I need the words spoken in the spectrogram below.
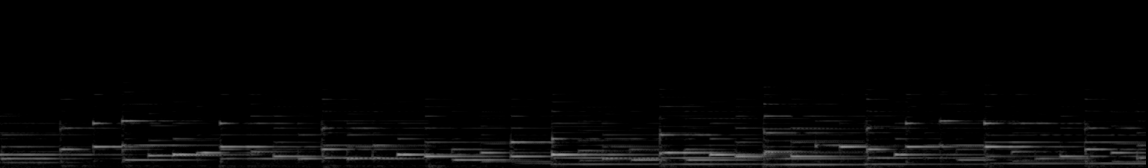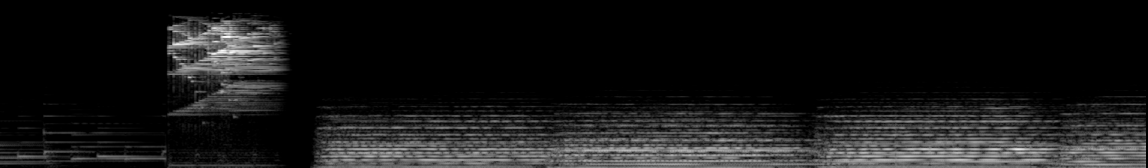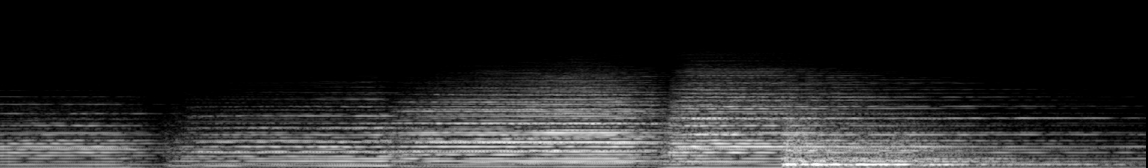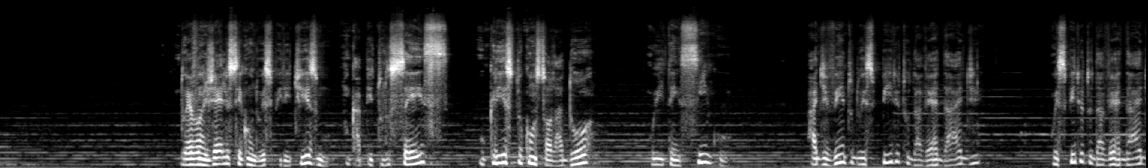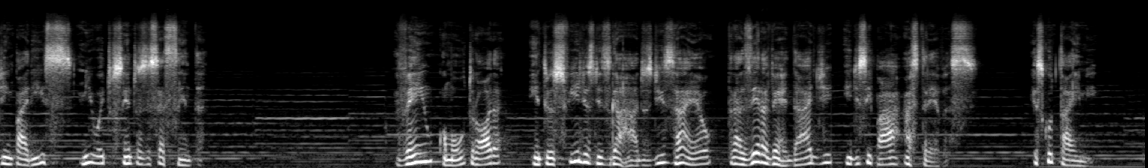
Do Evangelho segundo o Espiritismo, no capítulo 6, o Cristo Consolador, o item 5, Advento do Espírito da Verdade, o Espírito da Verdade em Paris, 1860. Venho, como outrora, entre os filhos desgarrados de Israel, trazer a verdade e dissipar as trevas. Escutai-me.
